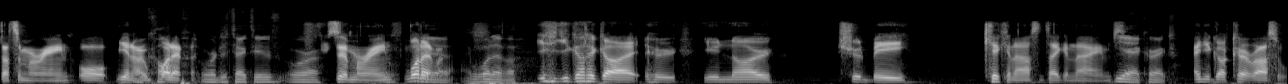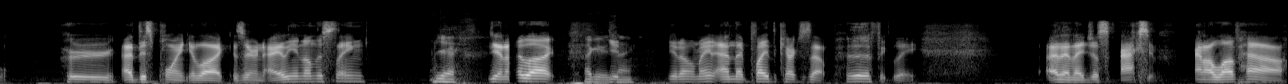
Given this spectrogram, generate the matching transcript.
that's a Marine, or, you know, a cop, whatever. or a detective, or a, He's a Marine, whatever. yeah, whatever. You, you got a guy who you know should be kicking ass and taking names. Yeah, correct. and you got Kurt Russell, who at this point you're like, is there an alien on this thing? Yeah, You know, like I get what you're saying. you know what I mean? And they played the characters out perfectly, and then they just axe him. And I love how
